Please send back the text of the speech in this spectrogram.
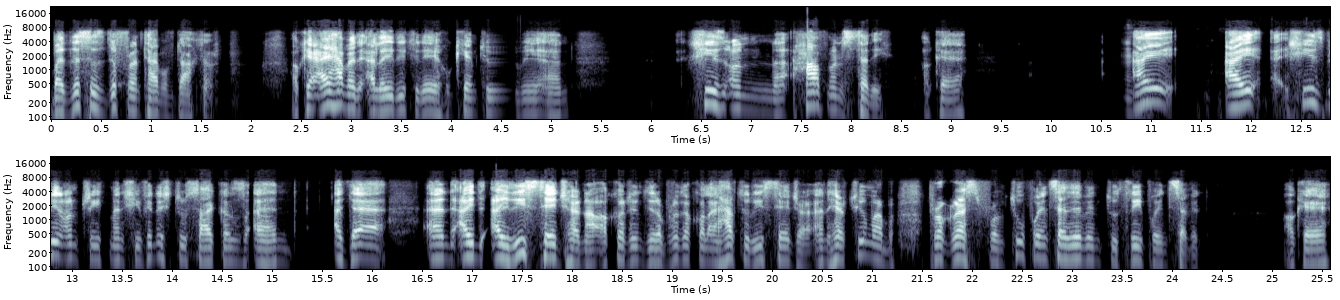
but this is different type of doctor. Okay, I have a, a lady today who came to me and she's on uh, Hoffman study. Okay, Mhm. I, I, she's been on treatment. She finished two cycles and at the, and I, I restage her now according to the protocol. I have to restage her, and her tumor progressed from 2.7 to 3.7. Okay,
